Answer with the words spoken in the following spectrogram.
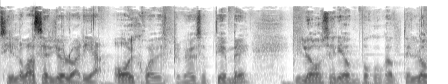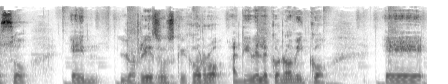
Si lo va a hacer yo lo haría hoy, jueves 1 de septiembre, y luego sería un poco cauteloso en los riesgos que corro a nivel económico. Eh,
